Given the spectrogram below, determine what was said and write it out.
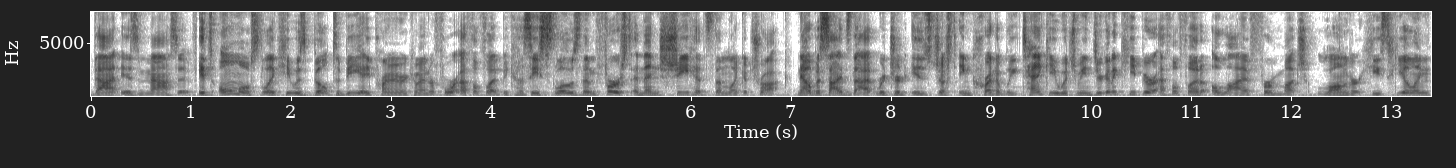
That is massive. It's almost like he was built to be a primary commander for Ethelflaed because he slows them first and then she hits them like a truck. Now besides that Richard is just incredibly tanky which means you're going to keep your Ethelflaed alive for much longer. He's healing.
